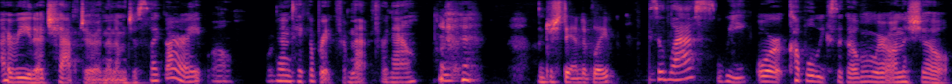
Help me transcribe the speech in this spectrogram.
I read a chapter and then I'm just like, all right, well, we're going to take a break from that for now. Understandably. So last week or a couple weeks ago when we were on the show,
